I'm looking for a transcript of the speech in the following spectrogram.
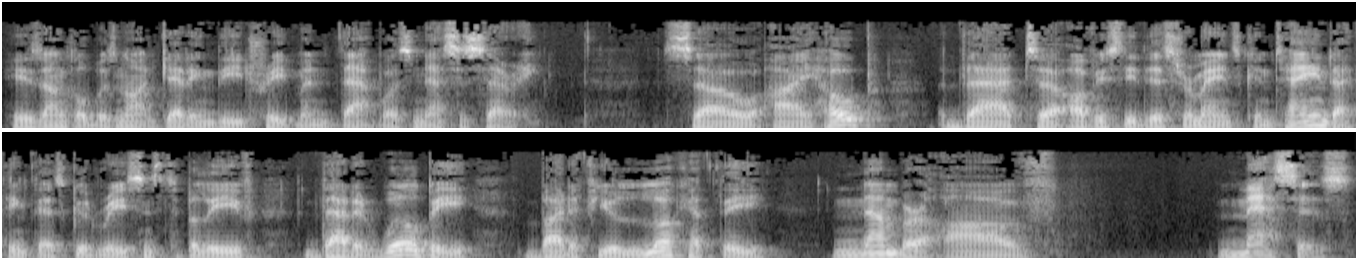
his uncle was not getting the treatment that was necessary. So I hope that uh, obviously this remains contained. I think there's good reasons to believe that it will be. But if you look at the number of messes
